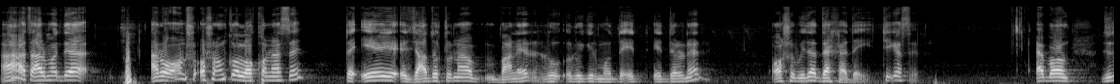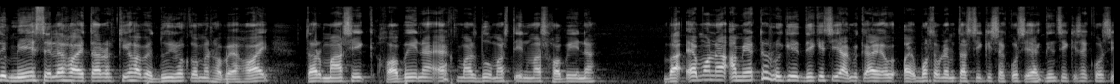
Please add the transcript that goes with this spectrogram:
আর তার মধ্যে আরও অসংখ্য লক্ষণ আছে। তা এই জাদুটোনা বানের রোগীর মধ্যে এ ধরনের অসুবিধা দেখা দেয়। ঠিক আছে? এবং যদি মেয়ে ছেলে হয়, তার কি হবে? দুই রকমের হবে। হয়, তার মাসিক হবেই না, এক মাস, দু মাস, তিন মাস হবেই না। বা এমন আমি একটা রোগী দেখেছি, আমি বর্তমানে আমি তার চিকিৎসা করছি, একদিন চিকিৎসা করছি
